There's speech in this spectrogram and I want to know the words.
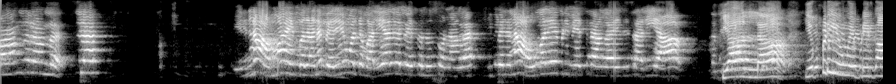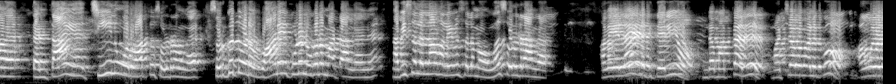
வாங்குறாங்க ச்சே. என்ன அம்மா இப்பதானே பெரியவங்கள்ட்ட பேசணும்னு சொன்னாங்க. இப்ப என்னன்னா அவங்களே இப்படி பேசுறாங்க. இது சரியா? எப்படி இவங்க இப்படி இருக்காங்க? தன் தாய சீனு ஒரு வார்த்தை சொல்றவங்க சொர்க்கத்தோட வாடையை கூட நுகர மாட்டாங்கன்னு நபிசல்லாம் வளைவு அலைஹி அவங்க சொல்றாங்க. அவையெல்லாம் எனக்கு தெரியும். இந்த மக்கள் மற்றவங்களுக்கும் அவங்களோட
